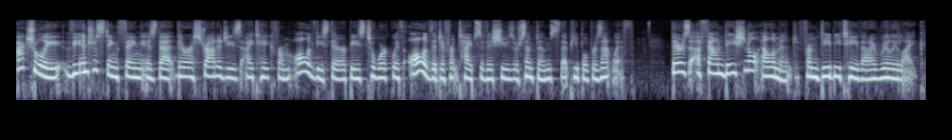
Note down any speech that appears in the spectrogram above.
Actually, the interesting thing is that there are strategies I take from all of these therapies to work with all of the different types of issues or symptoms that people present with. There's a foundational element from DBT that I really like.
